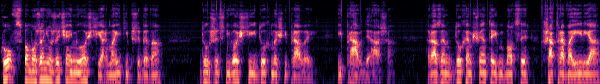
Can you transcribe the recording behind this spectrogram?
Ku wspomożeniu życia i miłości Armaiti przybywa duch życzliwości i duch myśli prawej i prawdy Asza. Razem duchem świętej mocy Shatravairia,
